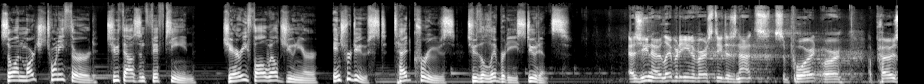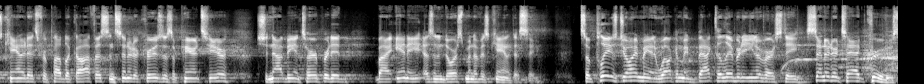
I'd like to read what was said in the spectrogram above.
So on March 23rd, 2015, Jerry Falwell Jr. introduced Ted Cruz to the Liberty students. As you know, Liberty University does not support or oppose candidates for public office, and Senator Cruz's appearance here should not be interpreted by any as an endorsement of his candidacy. So please join me in welcoming back to Liberty University Senator Ted Cruz.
